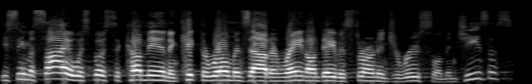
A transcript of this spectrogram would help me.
You see, Messiah was supposed to come in and kick the Romans out and reign on David's throne in Jerusalem. And Jesus?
